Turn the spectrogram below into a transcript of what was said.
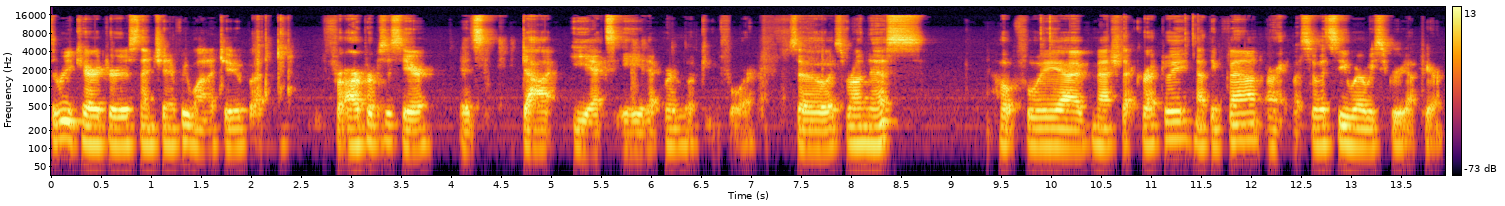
three character extension if we wanted to, but for our purposes here, it's .exe that we're looking for. So let's run this. Hopefully I've matched that correctly. Nothing found. Alright, but so let's see where we screwed up here.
